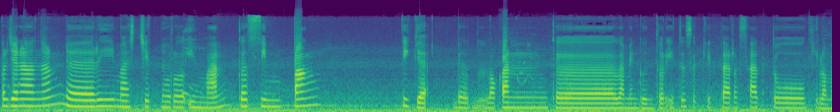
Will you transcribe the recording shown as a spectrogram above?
Perjalanan dari Masjid Nurul Iman ke Simpang 3 belokan ke Lamin Guntur itu sekitar 1 km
